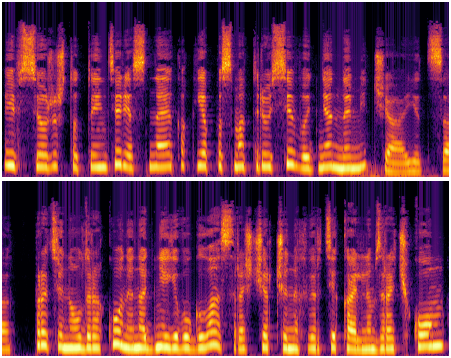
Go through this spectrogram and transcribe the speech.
и все же что-то интересное, как я посмотрю, сегодня намечается». Протянул дракон, и на дне его глаз, расчерченных вертикальным зрачком,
